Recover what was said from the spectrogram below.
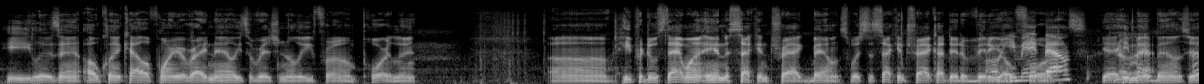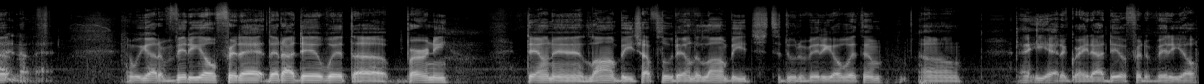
He lives in Oakland, California right now. He's originally from Portland. Uh, he produced that one and the second track, Bounce, which the second track I did a video oh, he made for. bounce. Yeah, he know made that. bounce. I didn't know that. and we got a video for that that I did with uh, Bernie down in Long Beach. I flew down to Long Beach to do the video with him, um, and he had a great idea for the video.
